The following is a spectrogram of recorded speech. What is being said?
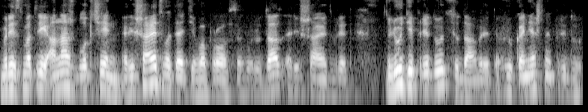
Говорит, смотри, а наш блокчейн решает вот эти вопросы? Говорю, да, решает. Говорит, люди придут сюда? Говорит, говорю, конечно, придут.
